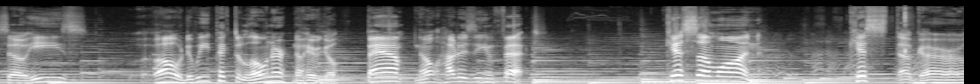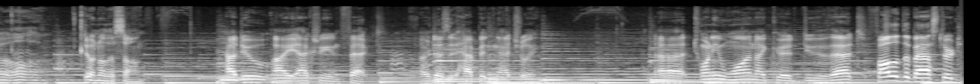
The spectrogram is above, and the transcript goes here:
So he's... Oh, did we pick the loner? No, here we go. Bam! No, how does he infect? Kiss someone! Kiss the girl. Don't know the song. How do I actually infect? Or does it happen naturally? Uh, 21, I could do that. Follow the bastard.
